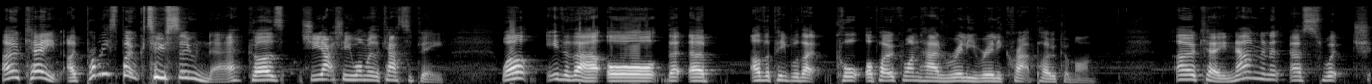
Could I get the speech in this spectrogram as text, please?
Okay, I probably spoke too soon there, because she actually won with a Caterpie. Well, either that, or that uh, other people that caught a Pokemon had really, really crap Pokemon. Okay, now I'm going to uh, switch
